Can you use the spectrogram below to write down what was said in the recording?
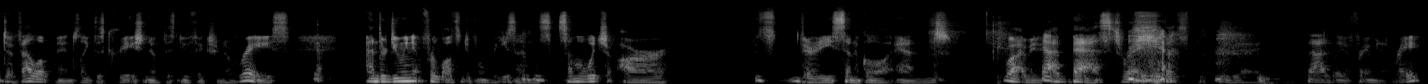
development, like this creation of this new fiction of race. Yeah. And they're doing it for lots of different reasons, some of which are s- very cynical and, well, I mean, Yeah. at best, right? Yeah. That's maybe a bad way of framing it, right?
